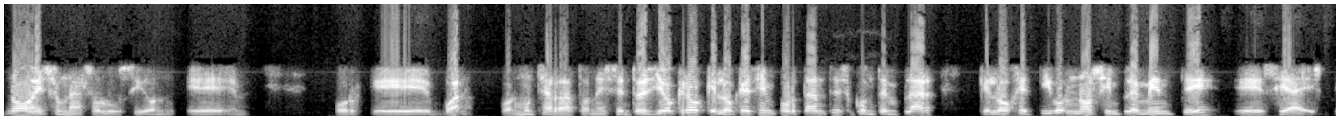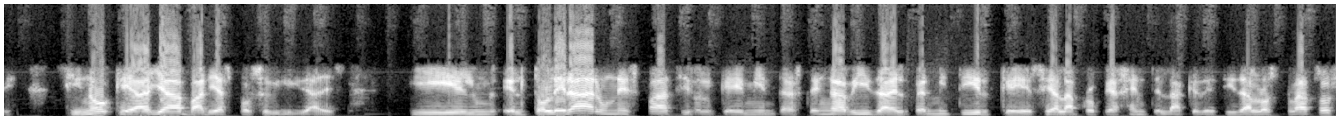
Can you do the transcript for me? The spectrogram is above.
no es una solución, eh, porque, bueno, por muchas razones. Entonces yo creo que lo que es importante es contemplar que el objetivo no simplemente eh, sea este, sino que haya varias posibilidades. Y el, el, tolerar un espacio, el que mientras tenga vida, el permitir que sea la propia gente la que decida los plazos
